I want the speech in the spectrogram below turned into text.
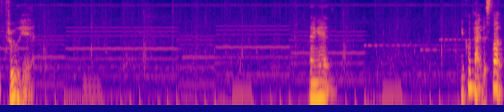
through here. We're kind of stuck.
